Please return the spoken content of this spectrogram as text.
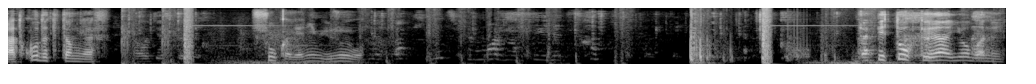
Откуда ты там? А я скажу. Шука, я не вижу его. Так, в принципе, можно стелиться. Да петух ты, а, ёбаный.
